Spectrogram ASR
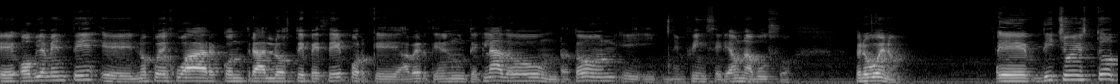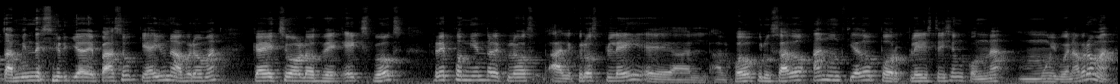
Eh, obviamente eh, no puede jugar contra los TPC porque, a ver, tienen un teclado, un ratón y, en fin, sería un abuso. Pero bueno, eh, dicho esto, también decir ya de paso que hay una broma que ha hecho los de Xbox respondiendo al, al crossplay, al juego cruzado anunciado por PlayStation con una muy buena broma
